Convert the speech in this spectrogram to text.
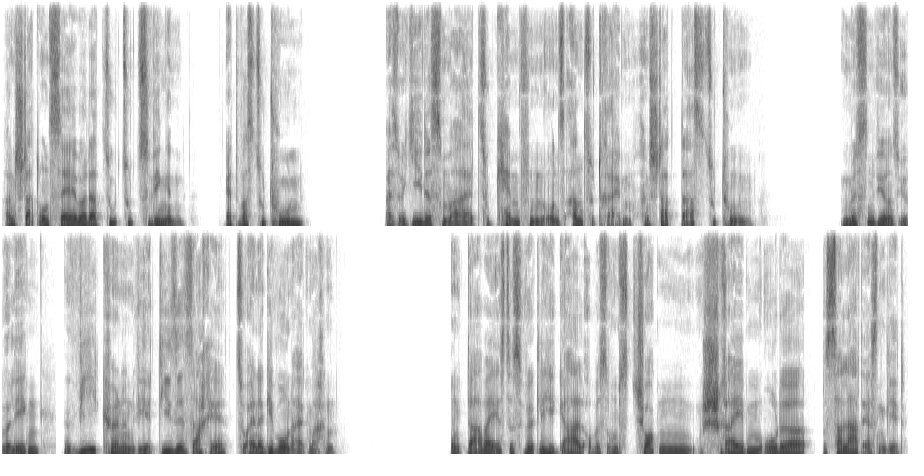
anstatt uns selber dazu zu zwingen, etwas zu tun, also jedes Mal zu kämpfen, uns anzutreiben, anstatt das zu tun, müssen wir uns überlegen, wie können wir diese Sache zu einer Gewohnheit machen. Und dabei ist es wirklich egal, ob es ums Joggen, Schreiben oder Salatessen geht.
